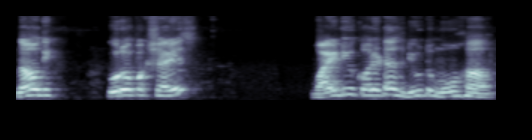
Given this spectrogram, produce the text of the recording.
Now the Purvapaksha is why do you call it as due to moha?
